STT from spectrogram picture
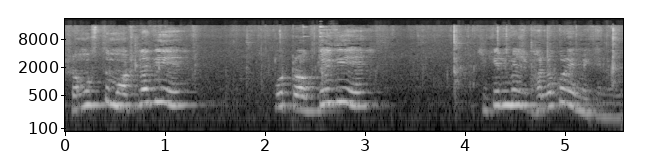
সমস্ত মশলা দিয়ে ও টক দই দিয়ে চিকেন বেশ ভালো করে মেখে নেব।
